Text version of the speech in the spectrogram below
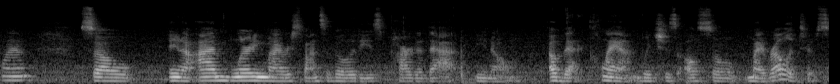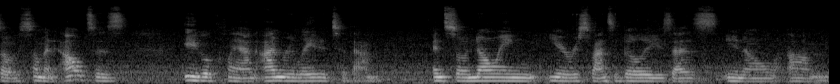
clan. So, you know, I'm learning my responsibilities part of that, you know, of that clan, which is also my relative. So if someone else's eagle clan, I'm related to them and so knowing your responsibilities as you know um,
